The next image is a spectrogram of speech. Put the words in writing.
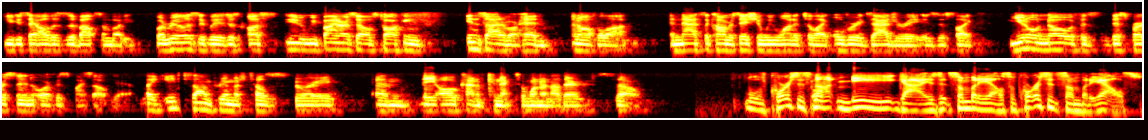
you could say, "Oh, this is about somebody," but realistically, it's just us. You know, we find ourselves talking inside of our head an awful lot, and that's the conversation we wanted to like over exaggerate. Is just like you don't know if it's this person or if it's myself. yeah. Like each song pretty much tells a story, and they all kind of connect to one another. So Well, of course, it's not me, guys. It's somebody else. Of course, it's somebody else.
